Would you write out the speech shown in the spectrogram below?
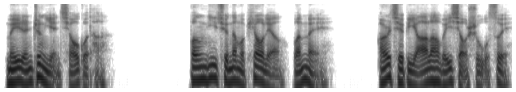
没人正眼瞧过她。邦尼却那么漂亮、完美，而且比阿拉维小十五岁，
